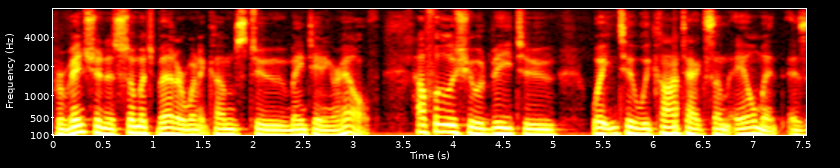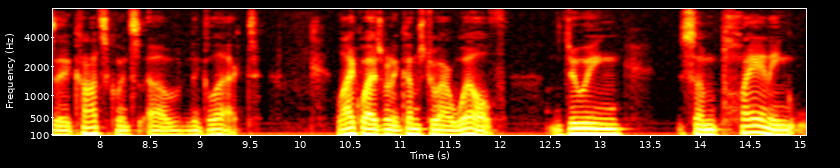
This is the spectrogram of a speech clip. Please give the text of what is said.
Prevention is so much better when it comes to maintaining our health. How foolish it would be to wait until we contact some ailment as a consequence of neglect. Likewise, when it comes to our wealth doing some planning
